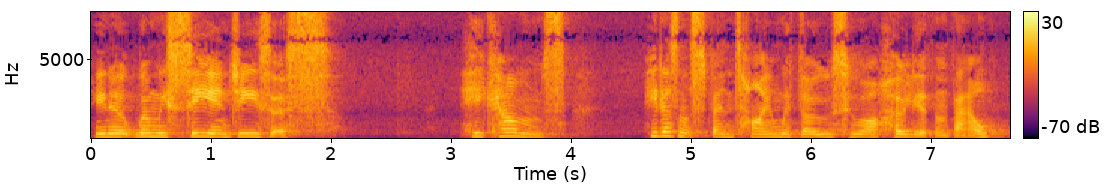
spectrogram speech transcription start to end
You know, when we see in Jesus, he comes, he doesn't spend time with those who are holier than thou.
